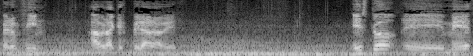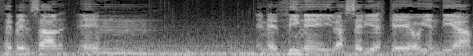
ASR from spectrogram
Pero en fin, habrá que esperar a ver. Esto eh, me hace pensar en, en el cine y las series que hoy en día,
